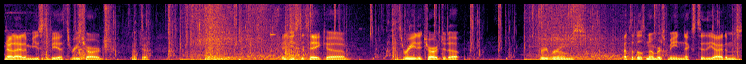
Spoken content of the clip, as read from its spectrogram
that item used to be a three charge. Okay. It used to take uh, three to charge it up. Three rooms. That's what those numbers mean next to the items,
